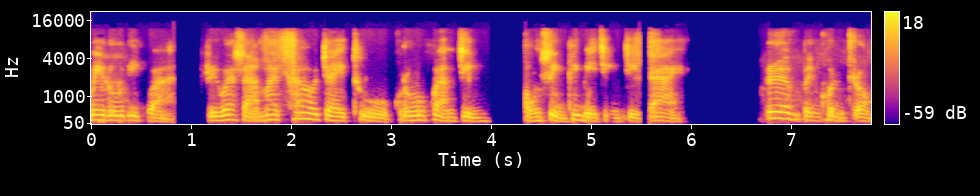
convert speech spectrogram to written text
ไม่รู้ดีกว่า หรือว่าสามารถเข้าใจถูกรู้ความจริงของสิ่งที่มีจริงๆได้ เริ่มเป็นคนตรง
